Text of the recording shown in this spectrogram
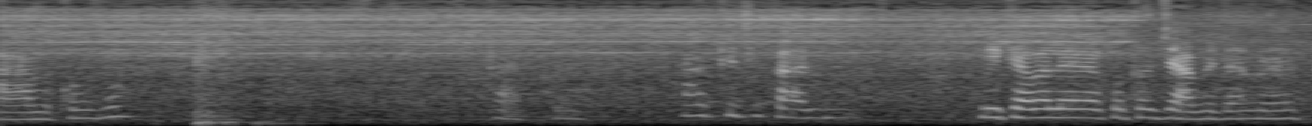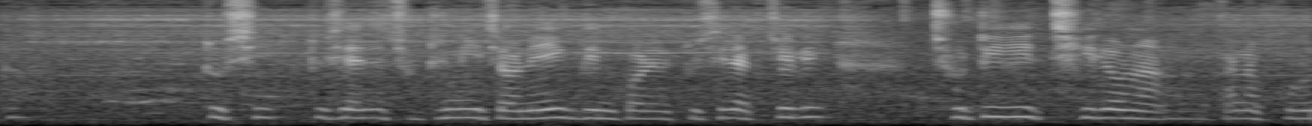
আরাম করব। তারপর আর কিছু কাজ নেই। বিকালবেলা এরা কোথাও যাবে যাবে হয়তো। টুসি টুসি আজ ছুটি নিয়েছে, অনেক দিন পরে। টুসির অ্যাকচুয়ালি ছুটি ছিল না, কেন পুরো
